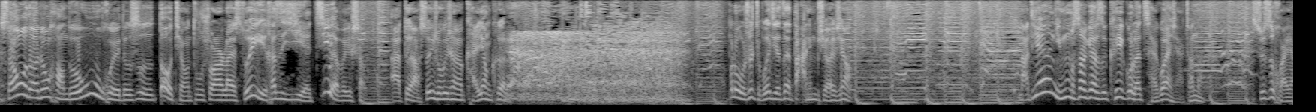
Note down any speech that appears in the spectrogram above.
生活当中很多误会都是道听途说而来，所以还是眼见为实啊！对啊，所以说为啥要开硬课了？不然我说直播间再打你们想一想。哪天你们没事干的时候可以过来参观一下，真的，随时欢迎。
